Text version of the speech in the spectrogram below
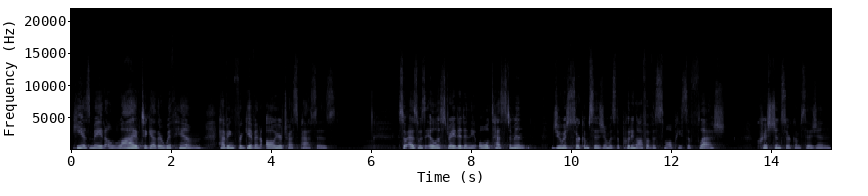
he has made alive together with him, having forgiven all your trespasses. So, as was illustrated in the Old Testament, Jewish circumcision was the putting off of a small piece of flesh. Christian circumcision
